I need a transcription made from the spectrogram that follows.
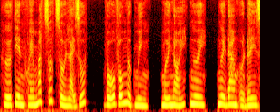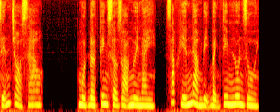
Hứa tiên khóe mắt rút rồi lại rút, vỗ vỗ ngực mình, mới nói, ngươi, ngươi đang ở đây diễn trò sao. Một đợt kinh sợ dọa người này, sắp khiến nàng bị bệnh tim luôn rồi.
